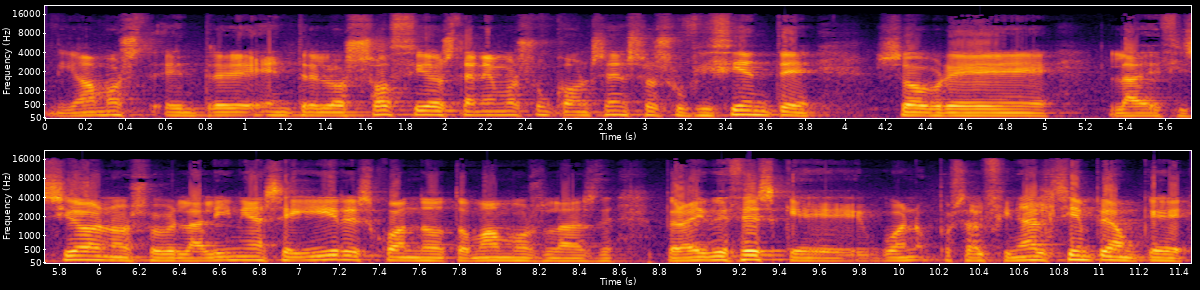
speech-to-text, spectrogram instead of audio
digamos entre, entre los socios tenemos un consenso suficiente sobre la decisión o sobre la línea a seguir es cuando tomamos las pero hay veces que bueno pues al final siempre aunque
